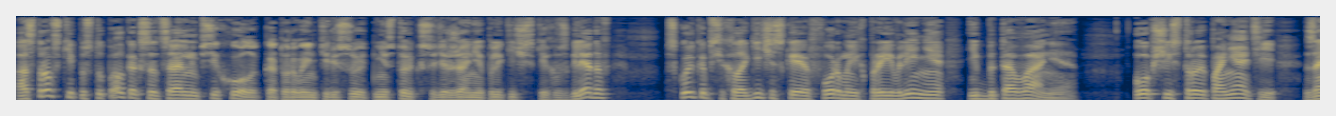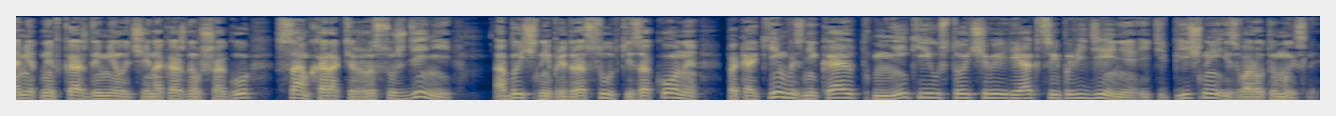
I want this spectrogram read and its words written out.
Островский поступал как социальный психолог, которого интересует не столько содержание политических взглядов, сколько психологическая форма их проявления и бытования. Общий строй понятий, заметный в каждой мелочи и на каждом шагу, сам характер рассуждений, обычные предрассудки, законы – по каким возникают некие устойчивые реакции поведения и типичные извороты мысли.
